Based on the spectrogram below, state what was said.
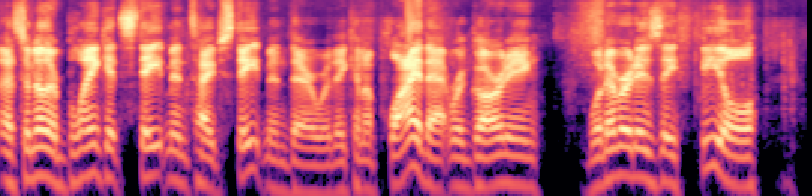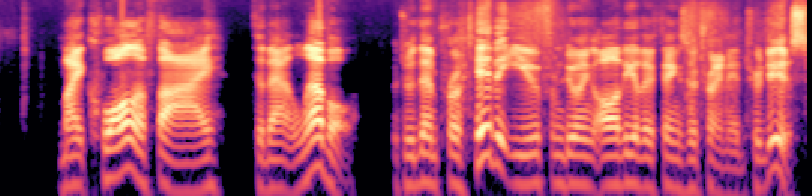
That's another blanket statement type statement there where they can apply that regarding whatever it is they feel might qualify to that level which would then prohibit you from doing all the other things they're trying to introduce.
